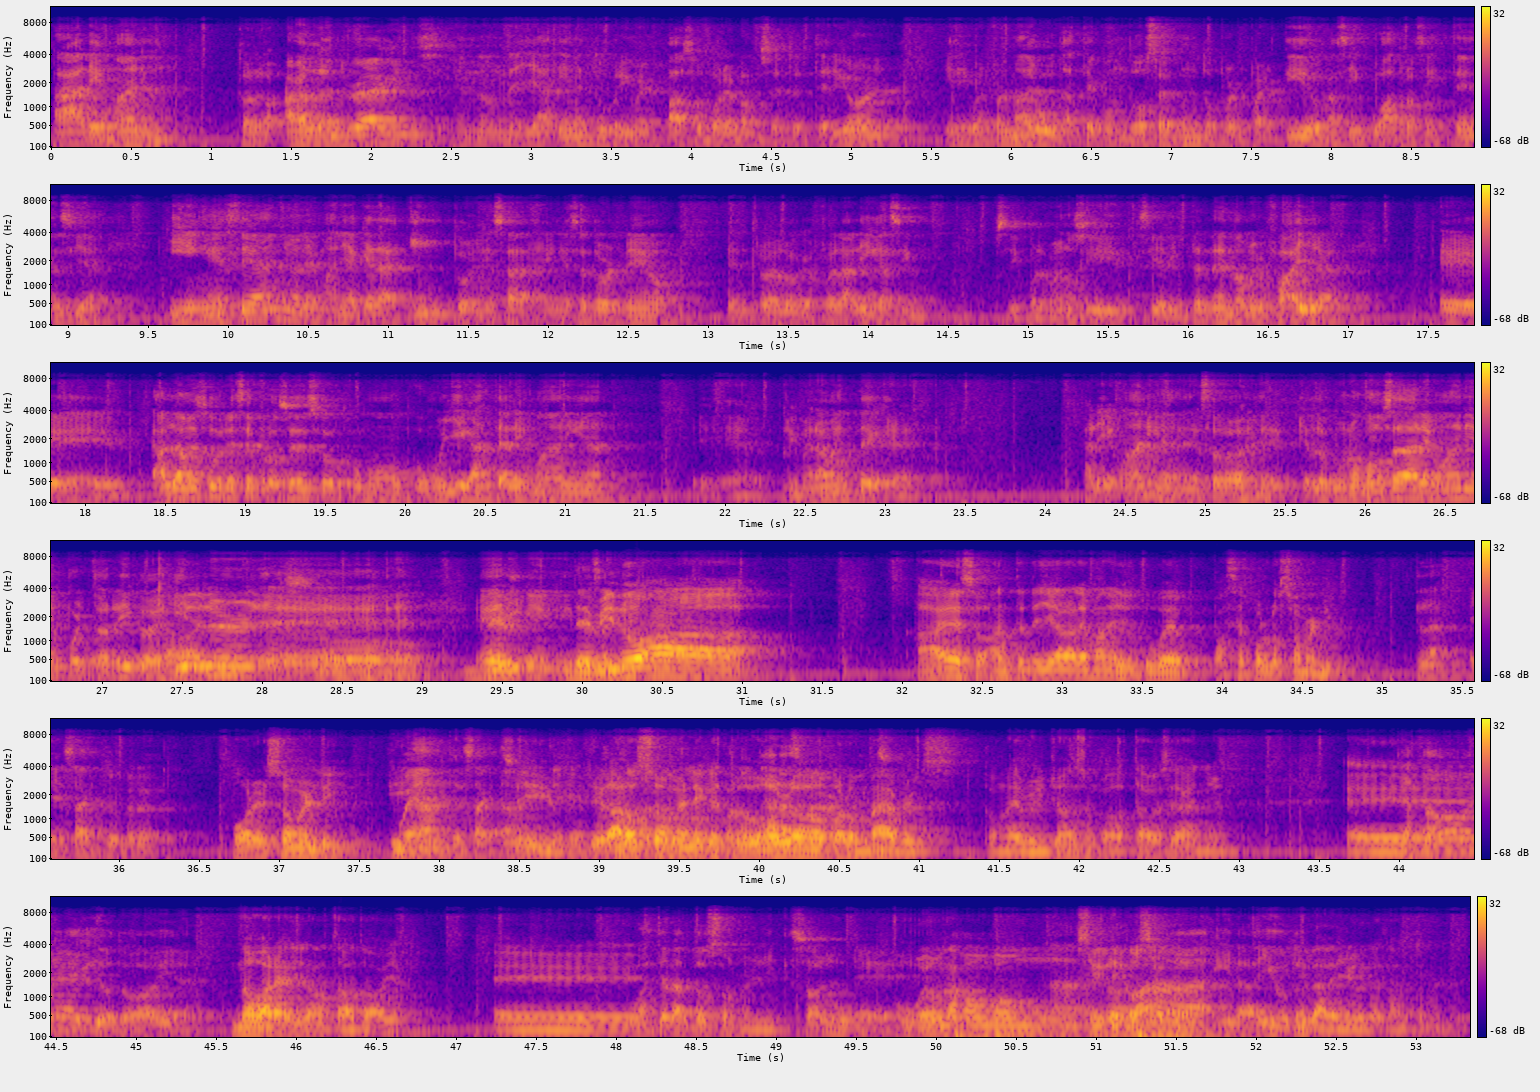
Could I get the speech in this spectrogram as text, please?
a Alemania con los Ireland Dragons, en donde ya tienes tu primer paso por el baloncesto exterior y de igual forma debutaste con 12 puntos por partido, casi 4 asistencias. Y en ese año Alemania queda quinto en, esa, en ese torneo dentro de lo que fue la liga, si, si por lo menos si, si el internet no me falla. Eh, háblame sobre ese proceso, cómo, cómo llegaste a Alemania. Eh, primeramente, eh, Alemania, eso, que lo que uno conoce de Alemania en Puerto Rico es Hitler, eh, Debido a, a eso, antes de llegar a Alemania yo tuve, pasé por los Summer League. Claro, exacto, pero... Por el Summer League. Fue antes, exactamente. Sí, llegar a los Summer League, estuve con los, con los Mavericks, con Avery Johnson cuando estaba ese año. Eh, ¿Ya estaba allí o todavía? No, Varela no estaba todavía. Eh, Jugaste las dos Summer League. Sol, eh, jugué una con, con sí, los dos años. Y la de Utah. Y la de Utah, exactamente.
